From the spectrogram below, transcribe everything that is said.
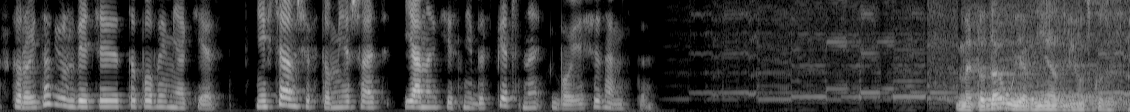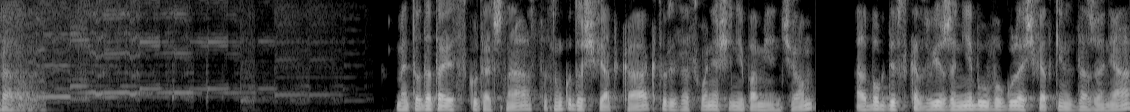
skoro i tak już wiecie, to powiem jak jest. Nie chciałam się w to mieszać. Janek jest niebezpieczny i boję się zemsty. Metoda ujawnienia związku ze sprawą. Metoda ta jest skuteczna w stosunku do świadka, który zasłania się niepamięcią, albo gdy wskazuje, że nie był w ogóle świadkiem zdarzenia,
